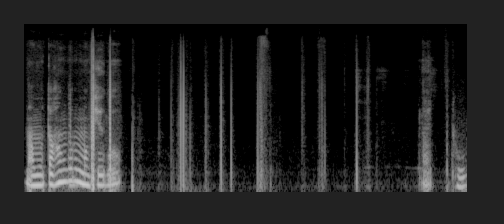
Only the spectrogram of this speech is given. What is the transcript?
나무 딱 한 그릇만 캐고. 아, 도.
